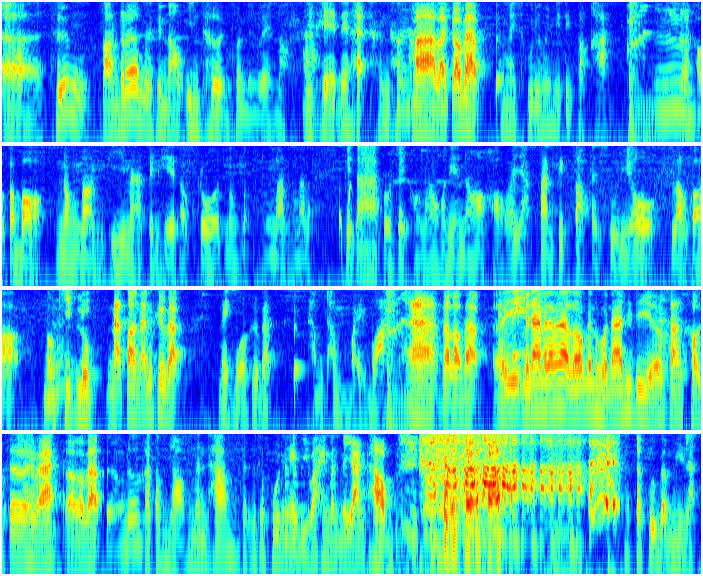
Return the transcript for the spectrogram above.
เออซึ่งตอนเริ่มมันคือน้อง intern คนหนึ่งเลยเนาะค่ะนิเทศเนี่ยแหละมาแล้วก็แบบทำไม Skooldio ไม่มี TikTok คะอืมแล้วเขาก็บอกน้องหน่อนที่มาเป็น Head of Growth น้องน้องหน่อนเข้ามาแบบพี่ต้าโปรเจกต์ของน้องคนนี้น้องขอว่าอยากปั้น TikTok ให้ Skooldio เราก็ต้อง keep look ณตอนนั้นคือแบบ ในหัวคือแบบทำทำไมวะอ่าแต่เราแบบเอ้ยไม่ได้ไม่ได้ไม่ได้เราต้องเป็นหัวหน้าที่ดีเราต้องสร้าง culture ใช่ไหมเราก็แบบลองดูก็ต้องยอมให้มันทำแต่กูจะพูดยังไงดีว่าให้มันไม่อยากทำถ้าจะพูดแบบมีหลัก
